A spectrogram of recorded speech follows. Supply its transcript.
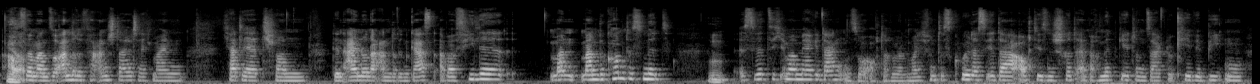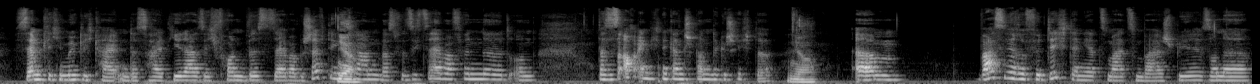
auch ja. wenn man so andere Veranstalter, ich meine, ich hatte jetzt schon den einen oder anderen Gast, aber viele, man, man bekommt es mit. Hm. Es wird sich immer mehr Gedanken so auch darüber gemacht. Ich finde es das cool, dass ihr da auch diesen Schritt einfach mitgeht und sagt, okay, wir bieten sämtliche Möglichkeiten, dass halt jeder sich von bis selber beschäftigen ja. kann, was für sich selber findet und das ist auch eigentlich eine ganz spannende Geschichte. Ja. Ähm, was wäre für dich denn jetzt mal zum Beispiel so eine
